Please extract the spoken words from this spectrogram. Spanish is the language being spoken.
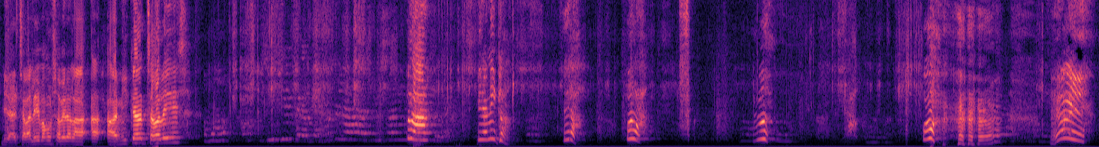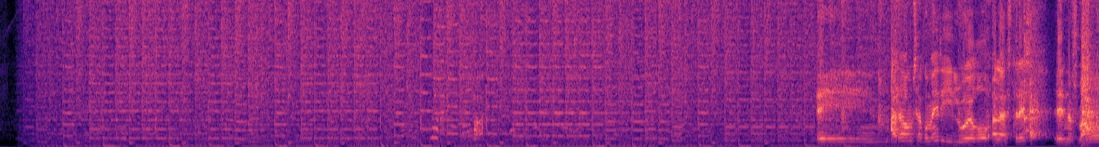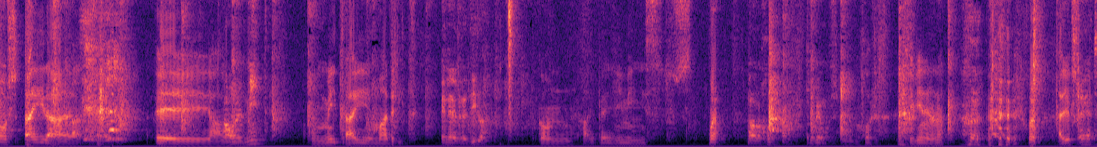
Mira, chavales, vamos a ver a la a, a Nika, chavales. Oh, sí, sí, pero que no te la Hola. Mira, Nika. Mira. Hola. Ah. Oh. ¡Ay! Eh, ahora vamos a comer y luego a las 3 eh, nos vamos a ir a. Eh, a, A Meet. un meet ahí en Madrid En el retiro. con Hype Jimmy y estos. Bueno, A lo mejor. Nos vemos. a lo mejor si vienen o no. bueno, adiós. Venga.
